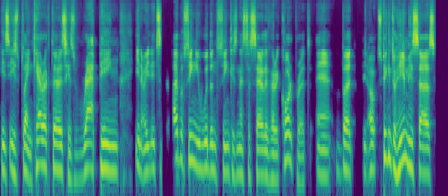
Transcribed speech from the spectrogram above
he's he's playing characters, he's rapping. You know, it's the type of thing you wouldn't think is necessarily very corporate. Uh, but you know, speaking to him, he says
